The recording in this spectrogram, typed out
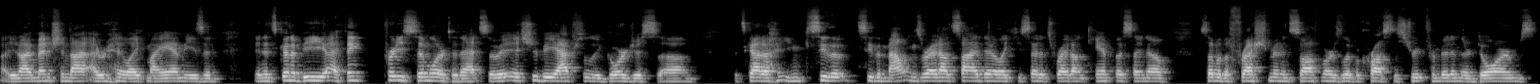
Uh, you know, I mentioned I, I, really like Miami's, and and it's going to be, I think, pretty similar to that. So it, it should be absolutely gorgeous. Um, it's got a you can see the see the mountains right outside there. Like you said, it's right on campus. I know some of the freshmen and sophomores live across the street from it in their dorms.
